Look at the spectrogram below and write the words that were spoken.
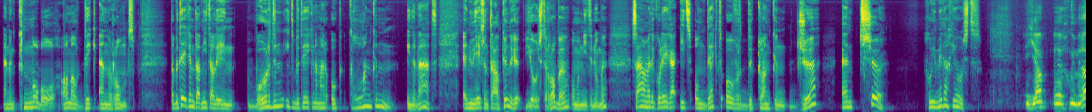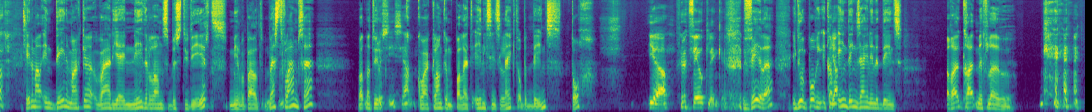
en een knobbel. Allemaal dik en rond. Dat betekent dat niet alleen woorden iets betekenen, maar ook klanken. Inderdaad. En u heeft een taalkundige, Joost Robbe, om hem niet te noemen, samen met een collega iets ontdekt over de klanken je en tje. Goedemiddag, Joost. Ja, eh, goedemiddag. Helemaal in Denemarken, waar jij Nederlands bestudeert. Meer bepaald West-Vlaams, hè? Wat natuurlijk Precies, ja. qua klankenpalet enigszins lijkt op het Deens, toch? Ja, veel klinken. Veel, hè? Ik doe een poging. Ik kan Ja. één ding zeggen in het Deens. Ruik, kruid met flauw.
